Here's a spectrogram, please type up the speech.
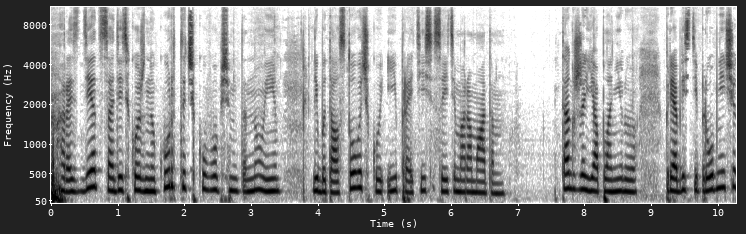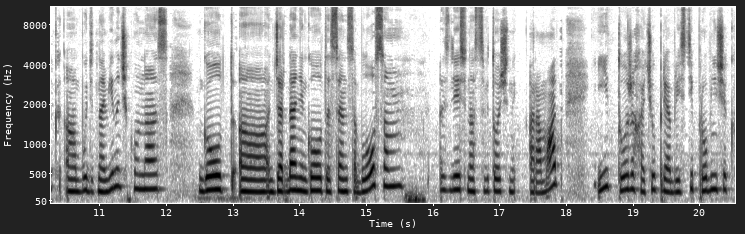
раздеться, одеть кожаную курточку, в общем-то, ну и либо толстовочку и пройтись с этим ароматом. Также я планирую приобрести пробничек, а, будет новиночка у нас, Gold, uh, Giordani Gold Essence Blossom. Здесь у нас цветочный аромат. И тоже хочу приобрести пробничек,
